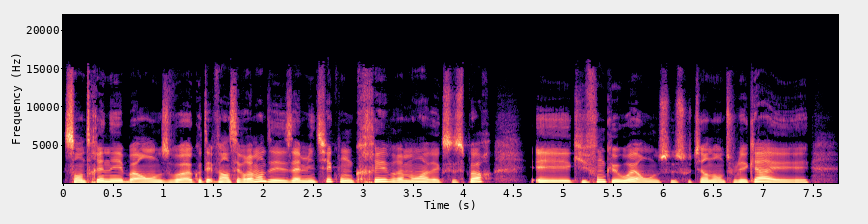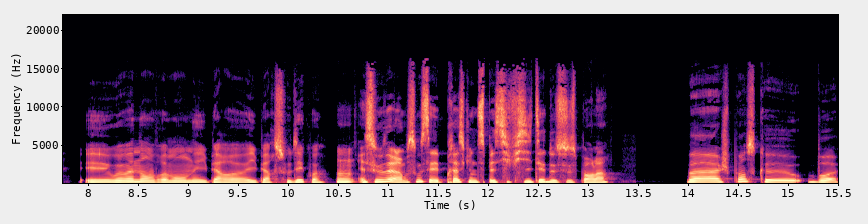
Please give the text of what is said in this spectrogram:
s'entraîner, bah on se voit à côté. Enfin, c'est vraiment des amitiés qu'on crée vraiment avec ce sport et qui font que ouais, on se soutient dans tous les cas et et ouais, ouais non, vraiment on est hyper euh, hyper soudés quoi. Hum, est-ce que vous avez l'impression que c'est presque une spécificité de ce sport-là? Bah, je pense que bon,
